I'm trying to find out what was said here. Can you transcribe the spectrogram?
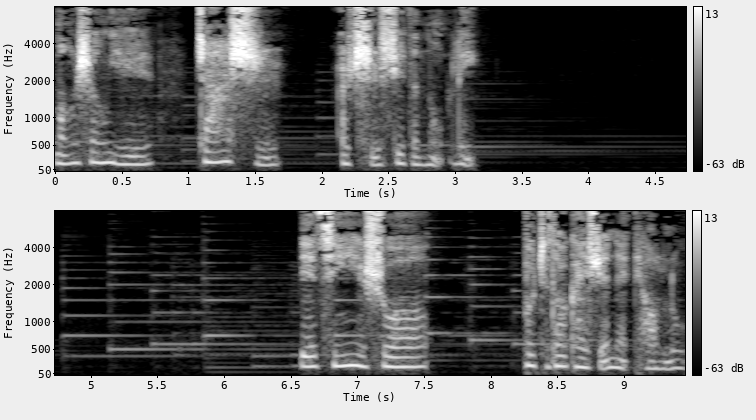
萌生于扎实而持续的努力。别轻易说。不知道该选哪条路。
